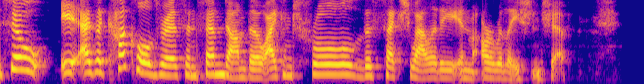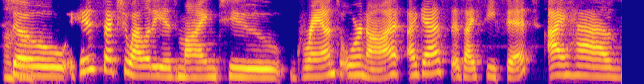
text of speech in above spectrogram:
So, it, as a cuckoldress and femdom, though, I control the sexuality in our relationship. So uh-huh. his sexuality is mine to grant or not, I guess, as I see fit. I have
